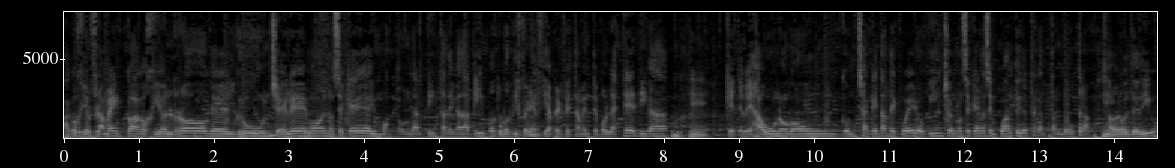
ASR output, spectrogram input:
ha cogido el flamenco, ha cogido el rock, el grunge, el emo, el no sé qué. Hay un montón de artistas de cada tipo. Tú los diferencias perfectamente por la estética. Que te ves a uno con, con chaquetas de cuero, pinchos, no sé qué, no sé en cuánto, y te está cantando trap. ¿Sabes lo que te digo?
